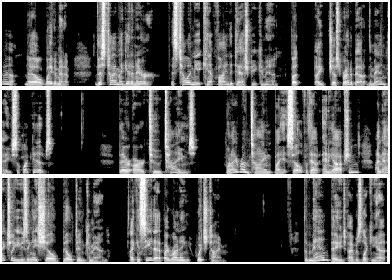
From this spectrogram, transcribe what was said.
Ah, now, wait a minute. This time I get an error. It's telling me it can't find the dash P command, but I just read about it in the man page, so what gives? There are two times. When I run time by itself without any options, I'm actually using a shell built-in command. I can see that by running which time. The man page I was looking at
